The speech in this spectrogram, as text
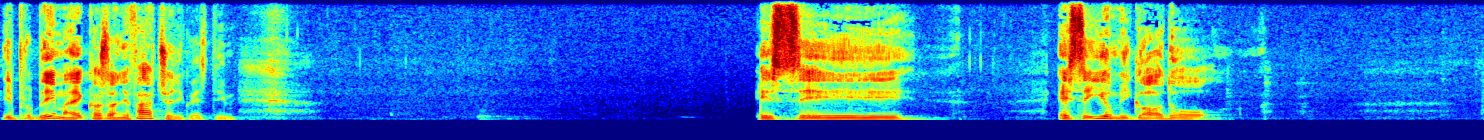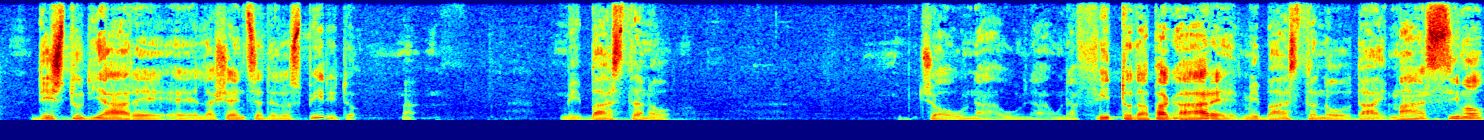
il problema è cosa ne faccio di questi. E se, e se io mi godo di studiare eh, la scienza dello spirito, mi bastano, ho un affitto da pagare, mi bastano, dai, massimo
